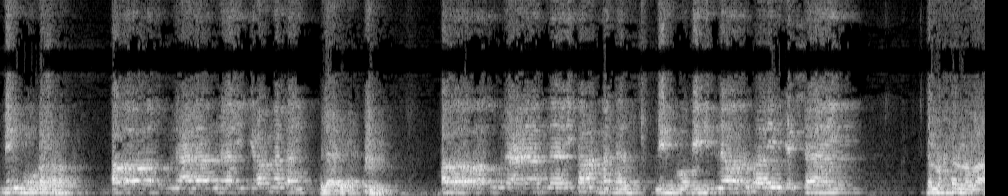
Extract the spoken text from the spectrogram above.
منه. قصر قصر الرسول على أولئك رحمة. أولئك. الرسول على أولئك رحمة منه بهن وشكر للإحسان؟ لما اخترنا الله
